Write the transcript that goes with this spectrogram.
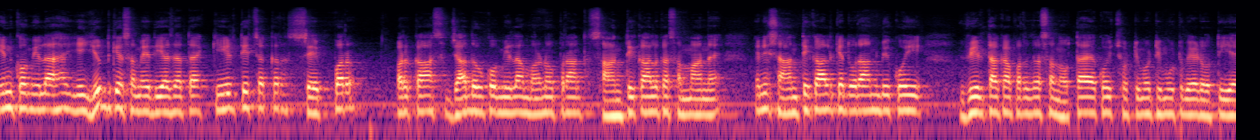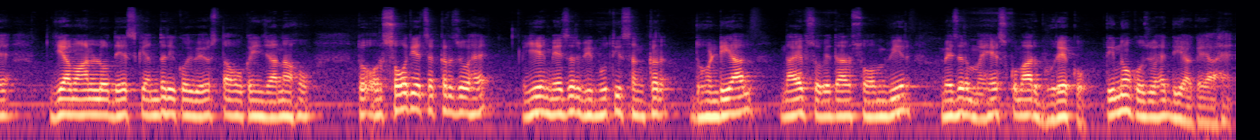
इनको मिला है। ये युद्ध के समय दिया जाता है। कीर्ति चक्र, सेपर, प्रकाश जादव को मिला। मरणोपरांत शांतिकाल का सम्मान है। यानी शांतिकाल के दौरान भी कोई वीरता का प्रदर्शन होता है। कोई छोटी मोटी मुठभेड़ होती है। या मान लो देश के अंदर ही कोई व्यवस्था हो, कहीं जाना हो। तो और शौर्य चक्र जो है, ये मेजर विभूति शंकर धोंडियाल, नायब सूबेदार सोमवीर, मेजर महेश कुमार भूरे को, तीनों को जो है दिया गया है।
